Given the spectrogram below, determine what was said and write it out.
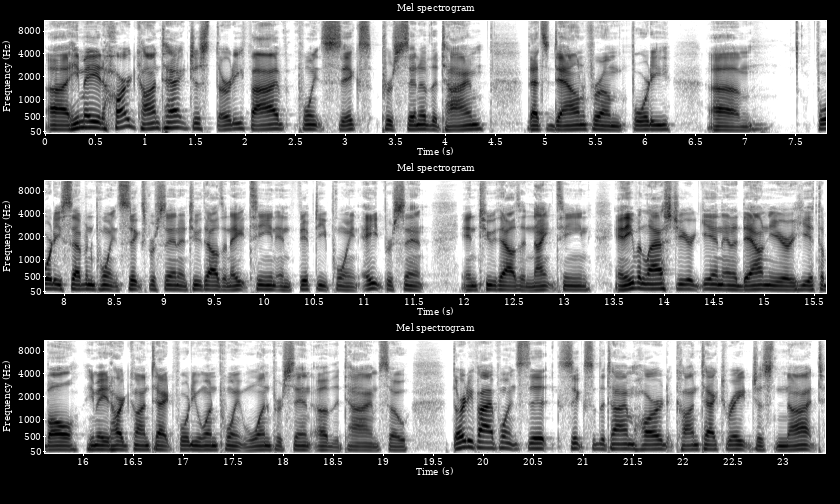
Uh, he made hard contact just 35.6% of the time. That's down from 40, um, 47.6% in 2018 and 50.8% in 2019. And even last year, again, in a down year, he hit the ball. He made hard contact 41.1% of the time. So 35.6 of the time, hard contact rate, just not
